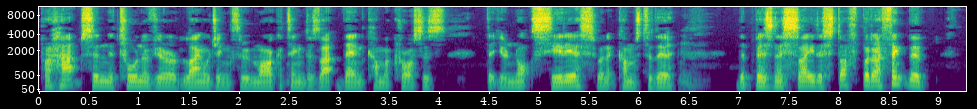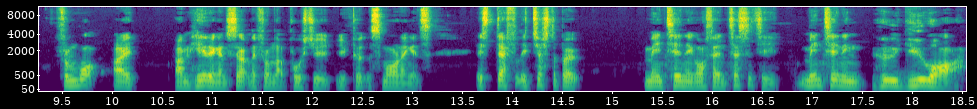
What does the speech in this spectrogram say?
perhaps in the tone of your languaging through marketing, does that then come across as that you're not serious when it comes to the mm. the business side of stuff? But I think that from what I I'm hearing, and certainly from that post you, you put this morning, it's it's definitely just about maintaining authenticity, maintaining who you are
